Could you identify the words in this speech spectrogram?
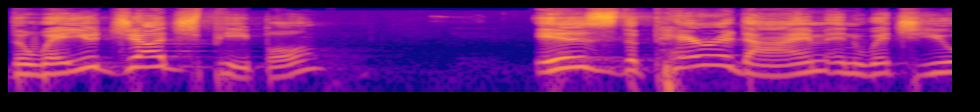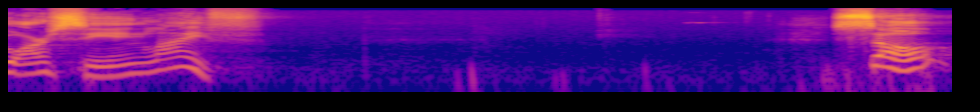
The way you judge people is the paradigm in which you are seeing life. So,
